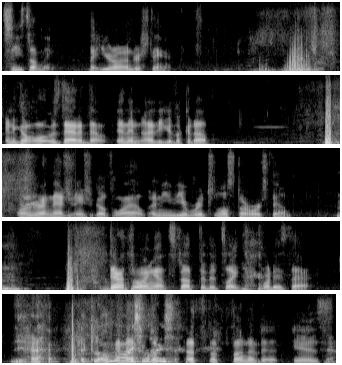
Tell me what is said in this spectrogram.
see something that you don't understand. And you go, what was that about? And then either you look it up or your imagination goes wild. I mean, the original Star Wars film, Mhm. they're throwing out stuff that it's like, what is that? Yeah, the Clone Wars. that's the, that's the fun of it is, Yeah.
